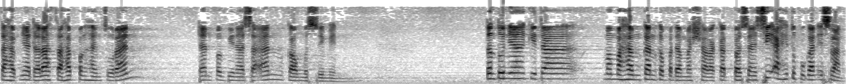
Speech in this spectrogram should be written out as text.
tahapnya adalah tahap penghancuran dan pembinasaan kaum muslimin. Tentunya kita memahamkan kepada masyarakat bahwa Syiah itu bukan Islam.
